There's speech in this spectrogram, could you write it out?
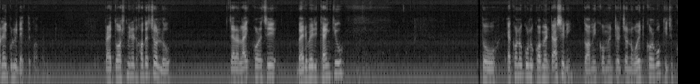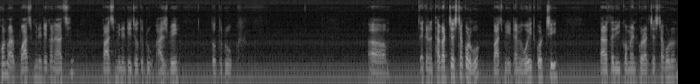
অনেকগুলি দেখতে পাবেন। প্রায় দশ মিনিট হতে চলল। যারা লাইক করেছে ভেরি ভেরি থ্যাংক ইউ তো এখনও কোনো কমেন্ট আসেনি। তো আমি কমেন্টের জন্য ওয়েট করব কিছুক্ষণ, আর পাঁচ মিনিট এখানে আছি। পাঁচ মিনিটে যতটুকু আসবে, ততটুক এখানে থাকার চেষ্টা করব। পাঁচ মিনিট আমি ওয়েট করছি। তাড়াতাড়ি কমেন্ট করার চেষ্টা করুন।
